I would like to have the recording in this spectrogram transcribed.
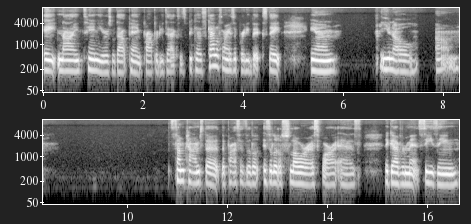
eight, nine, ten years without paying property taxes because California is a pretty big state. And, you know, um, sometimes the, the process is a little slower as far as the government seizing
